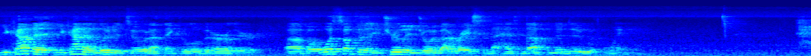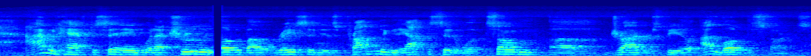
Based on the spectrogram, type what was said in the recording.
You kind of you kind of alluded to it, I think, a little bit earlier. Uh, but what's something that you truly enjoy about racing that has nothing to do with winning? I would have to say what I truly love about racing is probably the opposite of what some uh, drivers feel. I love the starts.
